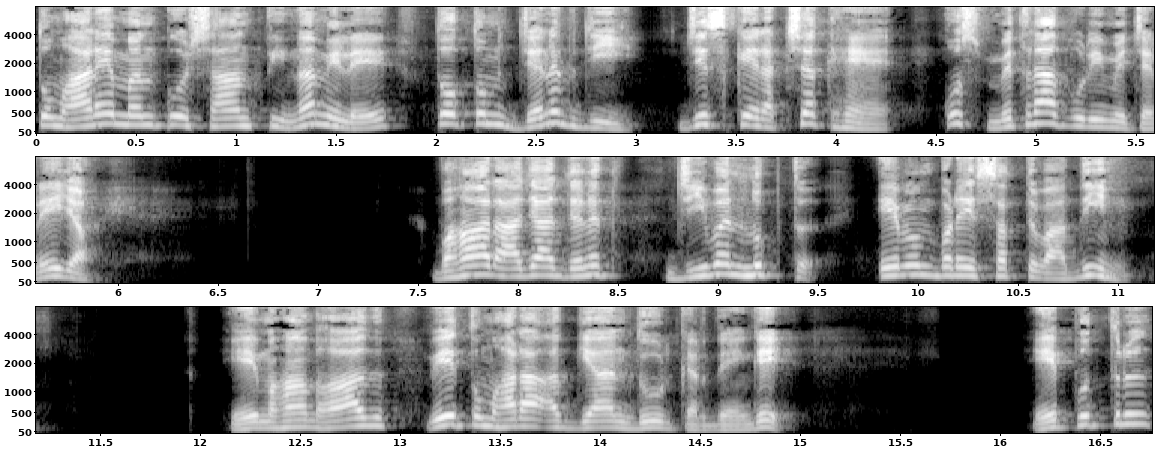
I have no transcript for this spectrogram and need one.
तुम्हारे मन को शांति न मिले तो तुम जनक जी, जिसके रक्षक हैं, उस मिथिलापुरी में चले जाओ। वहाँ राजा जनक जीवन लुप्त एवं बड़े सत्यवादी हैं। हे महाभाग, वे तुम्हारा अज्ञान दूर कर देंगे। हे पुत्र,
